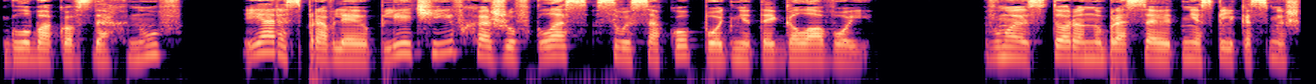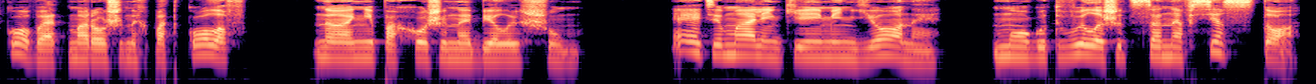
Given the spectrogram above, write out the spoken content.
Глубоко вздохнув, я расправляю плечи и вхожу в класс с высоко поднятой головой. В мою сторону бросают несколько смешков и отмороженных подколов, но они похожи на белый шум. Эти маленькие миньоны могут выложиться на все сто,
